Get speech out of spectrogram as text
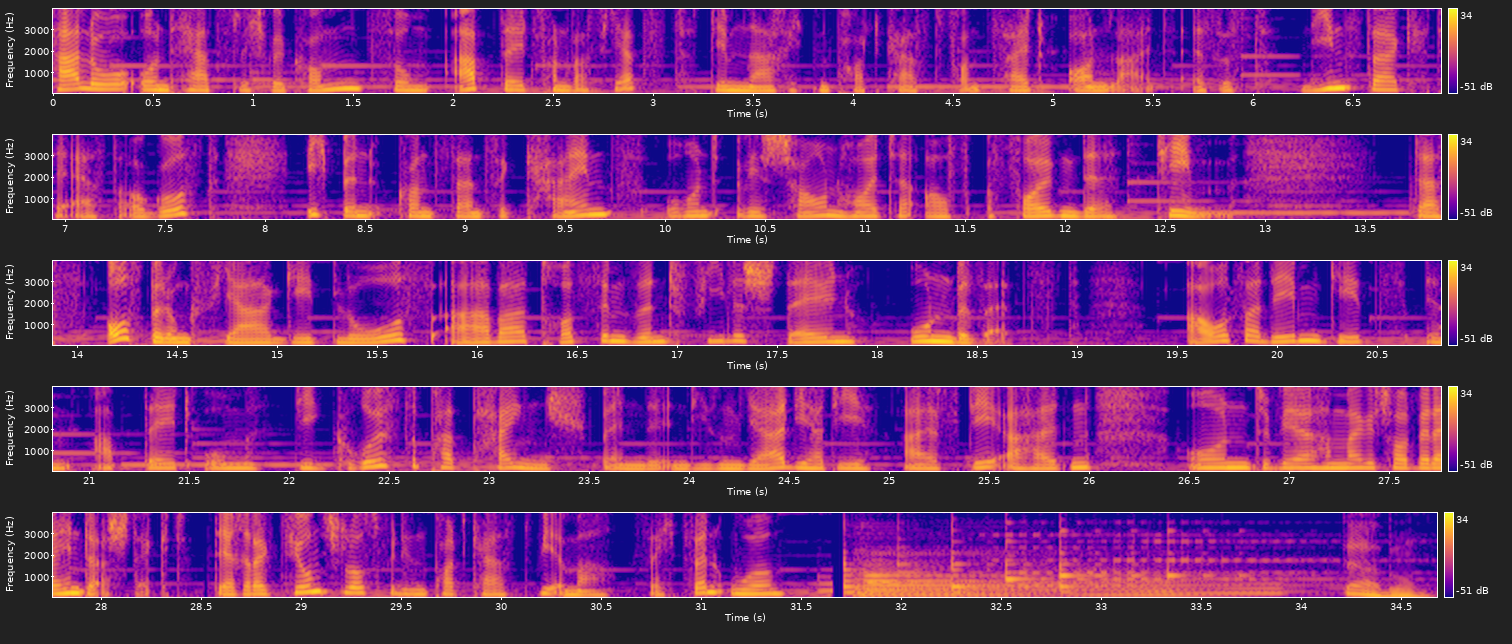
Hallo und herzlich willkommen zum Update von Was jetzt, dem Nachrichtenpodcast von Zeit Online. Es ist Dienstag, der 1. August. Ich bin Konstanze Keins und wir schauen heute auf folgende Themen. Das Ausbildungsjahr geht los, aber trotzdem sind viele Stellen unbesetzt. Außerdem geht es im Update um die größte Parteienspende in diesem Jahr. Die hat die AfD erhalten und wir haben mal geschaut, wer dahinter steckt. Der Redaktionsschluss für diesen Podcast wie immer 16 Uhr. Werbung.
